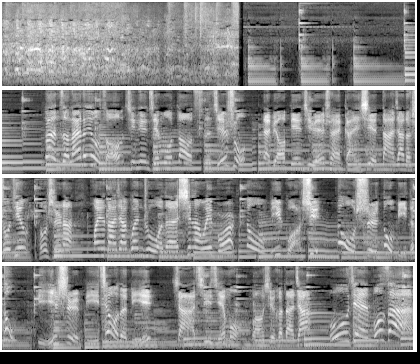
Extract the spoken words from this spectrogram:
段子来了又走，今天节目到此结束。代表编辑元帅感谢大家的收听，同时呢，欢迎大家关注我的新浪微博“逗比广旭”，逗是逗比的逗，比是比较的比。下期节目，广旭和大家不见不散。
